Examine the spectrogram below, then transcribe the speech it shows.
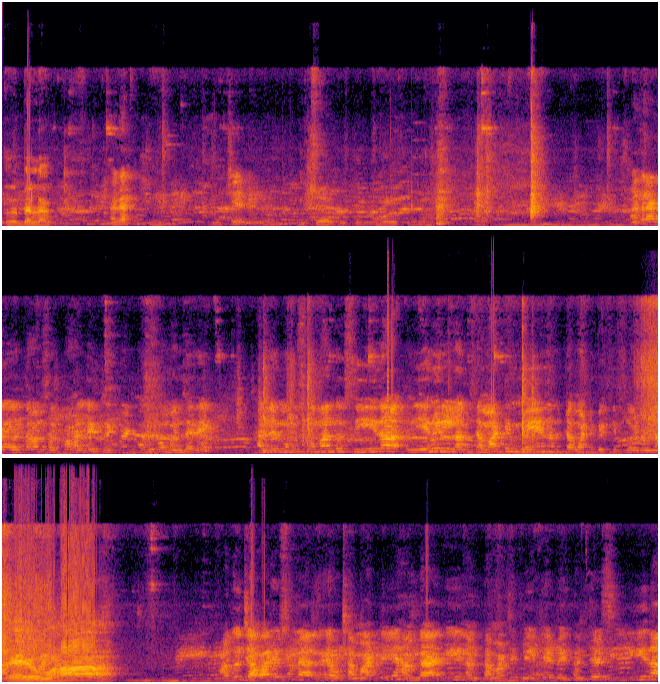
ಅದು ಬೆಲ್ಲ ಹಾಕು. ಅದ್ರಾಗ ಒಂದು ಸ್ವಲ್ಪ ಹಲ್ಲಿ ಟ್ರೀಟ್ಮೆಂಟ್ ಮುಗಿಸ್ಕೊಂಬಂದೆ ಹಲ್ಲಿಗೆ ಮುಗಿಸ್ಕೊಂಬಂದು ಸೀದಾ ಏನೂ ಇಲ್ಲ ನಂಗೆ ಟಮಾಟಿ ಮೇನ್ ಟಮಾಟಿ ಬೇಕಿತ್ತು ನೋಡ್ರಿ ಅದು ಜವಾರಿ ಸಮಯ ಅಲ್ರಿ, ಅವು ಟಮಾಟಿ, ಹಂಗಾಗಿ ನಮ್ ಟಮಾಟಿ ಬೇಕೇ ಬೇಕಂತೇಳಿ ಸೀದಾ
